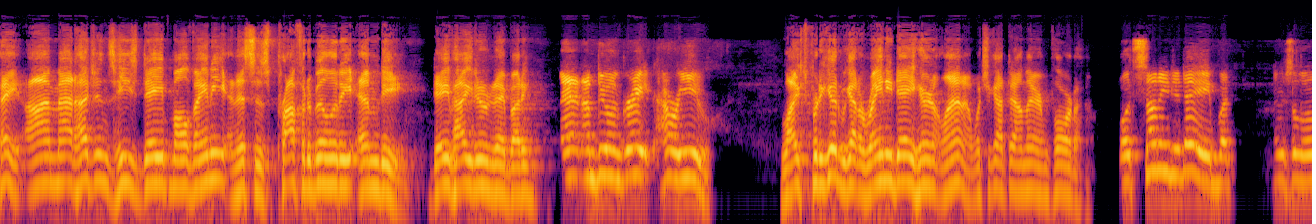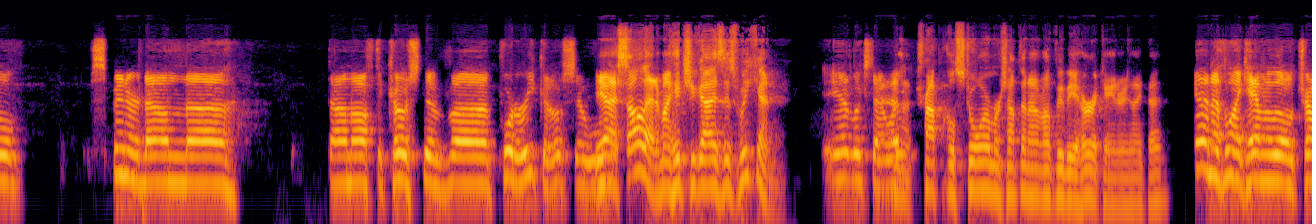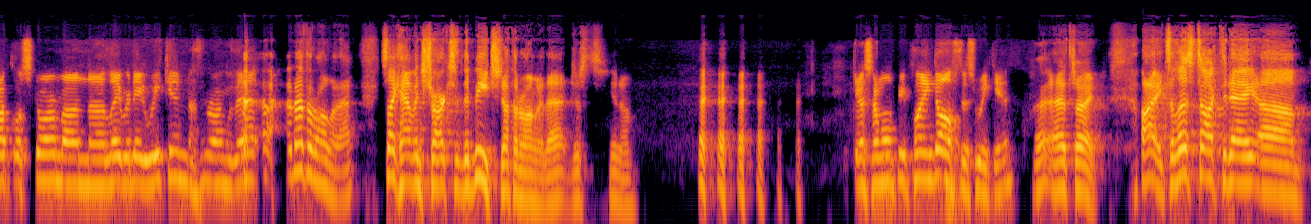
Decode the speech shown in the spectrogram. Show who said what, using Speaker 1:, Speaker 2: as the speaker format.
Speaker 1: Hey, I'm Matt Hudgens. He's Dave Mulvaney, and this is Profitability MD. Dave, how you doing today, buddy?
Speaker 2: Matt, I'm doing great. How are you?
Speaker 1: Life's pretty good. We got a rainy day here in Atlanta. What you got down there in Florida?
Speaker 2: Well, it's sunny today, but there's a little spinner down uh, down off the coast of uh, Puerto Rico. So
Speaker 1: yeah, I saw that. It might hit you guys this weekend.
Speaker 2: Yeah, it looks that way.
Speaker 1: A tropical storm or something. I don't know if it'd be a hurricane or anything like that.
Speaker 2: Yeah, nothing like having a little tropical storm on uh, Labor Day weekend. Nothing wrong with that.
Speaker 1: nothing wrong with that. It's like having sharks at the beach. Nothing wrong with that. Just you know.
Speaker 2: Guess I won't be playing golf this weekend.
Speaker 1: That's right. All right, so let's talk today. Um,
